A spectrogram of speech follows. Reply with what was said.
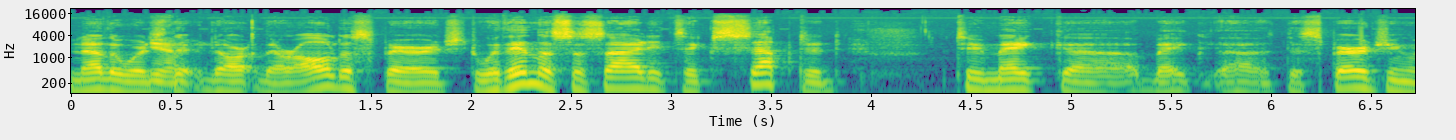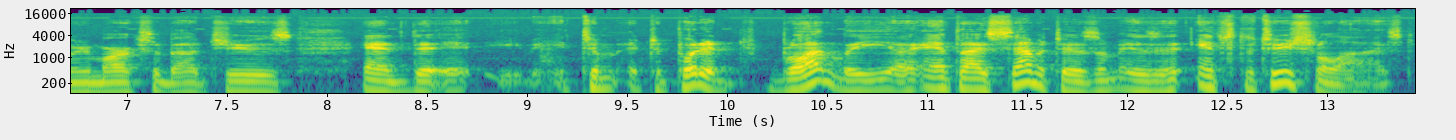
In other words, yeah. they're, they're all disparaged within the society. It's accepted to make uh, make uh, disparaging remarks about Jews, and uh, to to put it bluntly, uh, anti-Semitism is institutionalized.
